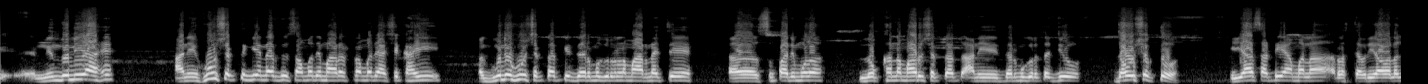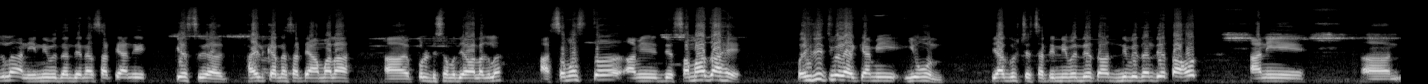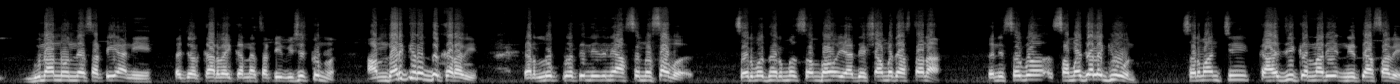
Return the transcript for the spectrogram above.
निंदनीय आहे. आणि होऊ शकतं की येणाऱ्या दिवसामध्ये महाराष्ट्रामध्ये असे काही गुन्हे होऊ शकतात की धर्मगुरूला मारण्याचे सुपारीमुळं लोकांना मारू शकतात आणि धर्मगुरूचा जीव जाऊ शकतो. यासाठी आम्हाला रस्त्यावर यावं लागलं आणि निवेदन देण्यासाठी आणि केस फाईल करण्यासाठी आम्हाला पोलीस स्टेशनमध्ये यावं लागलं. समस्त आम्ही जे समाज आहे पहिलीच वेळ आहे की आम्ही येऊन या गोष्टीसाठी निवेदन देत आहोत निवेदन देत आहोत आणि अं, गुन्हा नोंदण्यासाठी आणि त्याच्यावर कारवाई करण्यासाठी विशेष करून आमदारकी रद्द करावी. कारण लोकप्रतिनिधीने असं नसावं. सर्व धर्म संभाव या देशामध्ये असताना त्यांनी सर्व समाजाला घेऊन सर्वांची काळजी करणारे नेते असावे.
